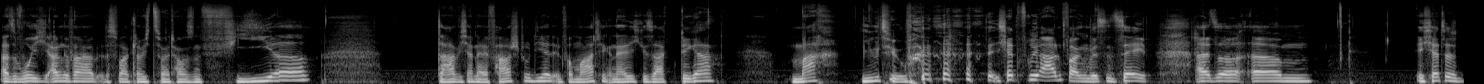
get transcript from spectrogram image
Also wo ich angefangen habe, das war glaube ich 2004. Da habe ich an der FH studiert, Informatik, und da hätte ich gesagt, Digga, mach YouTube. ich hätte früher anfangen müssen, safe. Also, ähm, ich hätte,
